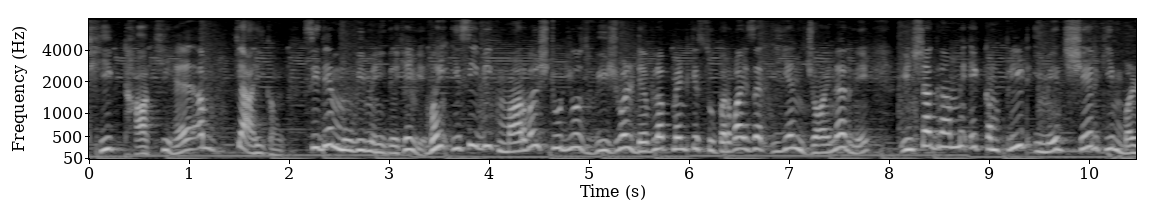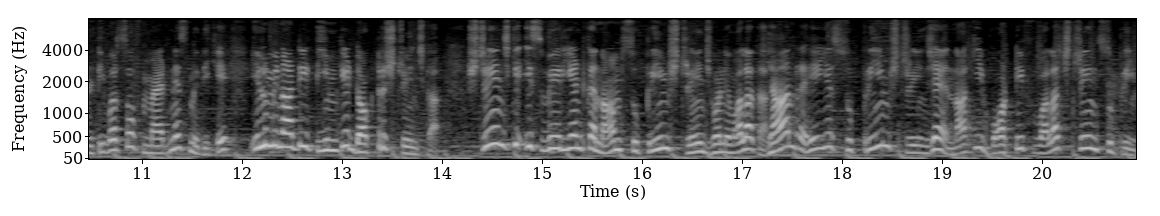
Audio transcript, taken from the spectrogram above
ठीक ठाक ही है, अब क्या ही कहूँ, सीधे मूवी में ही देखेंगे। वहीं इसी week Marvel Studios visual development के सुपरवाइजर ईएन जॉइनर ने इंस्टाग्राम में एक कंप्लीट इमेज शेयर की मल्टीवर्स ऑफ़ मैडनेस में दिखे इलुमिनाटी टीम के डॉक्टर स्ट्रेंज का। स्ट्रेंज के इस वेरिएंट का नाम सुप्रीम स्ट्रेंज होने वाला था। ध्यान रहे, ये सुप्रीम स्ट्रेंज है, ना कि वॉटिफ वाला स्ट्रेंज सुप्रीम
